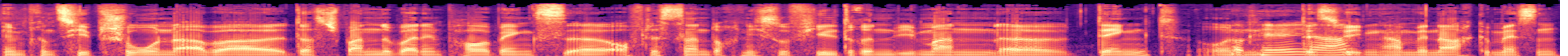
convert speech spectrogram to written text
Im Prinzip schon, aber das Spannende bei den Powerbanks, äh, oft ist dann doch nicht so viel drin, wie man äh, denkt. Und Okay, ja. deswegen haben wir nachgemessen.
